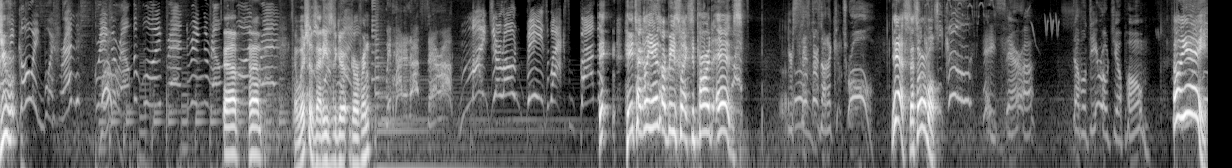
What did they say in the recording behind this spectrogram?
You- Where are we going, boyfriend? Ring around the boyfriend. Ring around Uh, um. I wish it was that easy to go, girlfriend. He technically is our beeswax. He's part of the Eds. Your sister's out of control. Yes, that's normal. Hey, Sarah. Double D wrote you a poem. Oh, yay.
